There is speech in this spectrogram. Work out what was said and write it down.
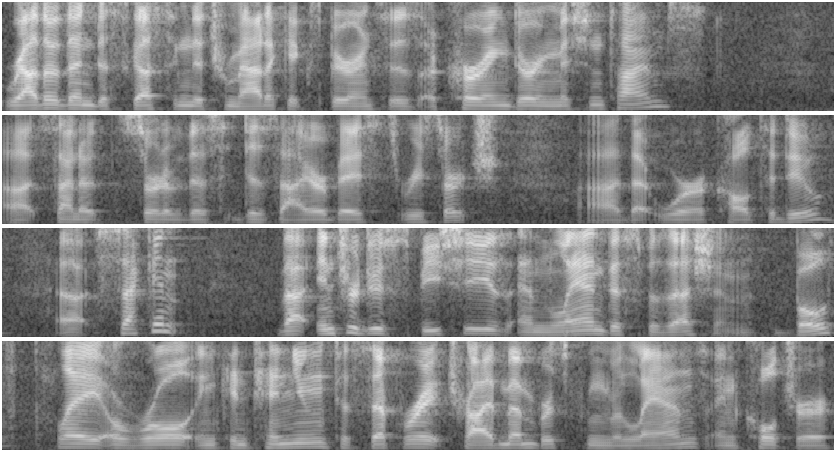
rather than discussing the traumatic experiences occurring during mission times. Uh, it's sort of this desire-based research uh, that we're called to do. Uh, second, that introduced species and land dispossession both play a role in continuing to separate tribe members from their lands and culture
